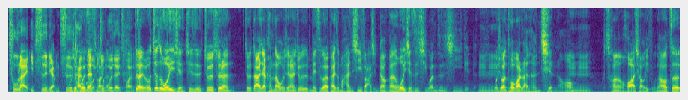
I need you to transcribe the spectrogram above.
出来一次两次，我就不会再穿，你就不会再穿。对，然后就是我以前其实就是虽然就是大家看到我现在就是每次都在拍什么韩系发型，但但是我以前是喜欢日系一点的，嗯哼，我喜欢头发染很浅，然后穿很花俏衣服，然后这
